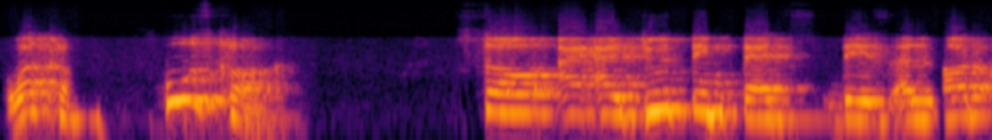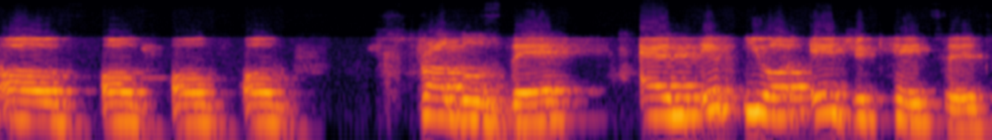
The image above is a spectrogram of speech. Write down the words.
What clock? Whose clock? So I, I do think that there's a lot of, of, of, of struggles there. And if you're educated,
